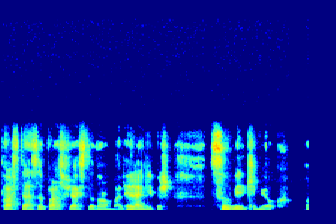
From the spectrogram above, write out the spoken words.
Pars dense pars de normal. Herhangi bir sıvı birikimi yok. Ee,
